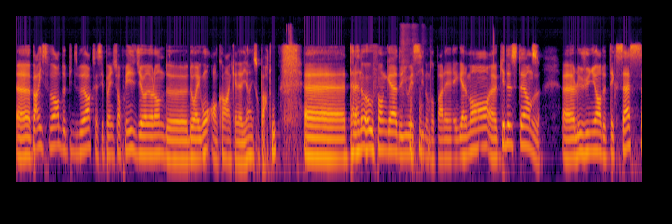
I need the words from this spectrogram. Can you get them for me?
Euh, Paris Ford de Pittsburgh, ça c'est pas une surprise. Javon Holland de- d'Oregon, encore un Canadien, ils sont partout. Euh, Talanoa Ufanga de USC, dont on parlait également. Euh, Kedon Stearns, euh, le junior de Texas.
